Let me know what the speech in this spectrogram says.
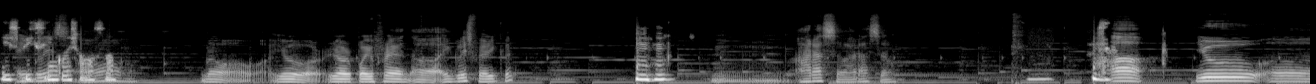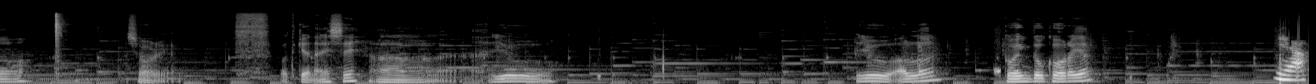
He speaks English, also. Oh. no your your boyfriend uh English very good hmm 음, 알았어 알았어 아 you uh sorry what can I say uh you you alone? Going to Korea? Yeah.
